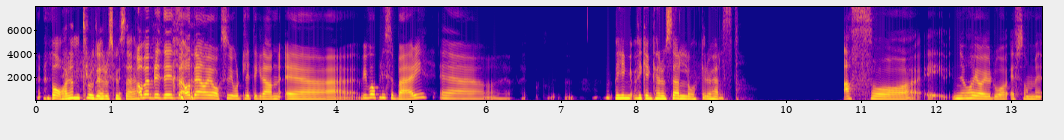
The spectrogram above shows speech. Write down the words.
Baren trodde jag du skulle säga. Ja, men precis, och det har jag också gjort lite grann. Eh, vi var på Liseberg. Eh, Vilken, vilken karusell åker du helst? Alltså, eh, nu har jag ju då, eftersom eh,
